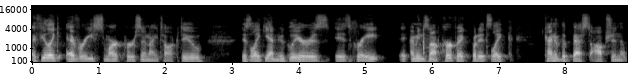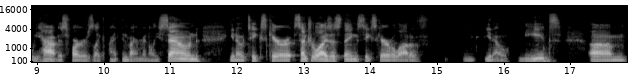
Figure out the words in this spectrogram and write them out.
i feel like every smart person i talk to is like yeah nuclear is is great I- mean it's not perfect but it's like kind of the best option that we have as far as like environmentally sound you know takes care centralizes things takes care of a lot of you know needs um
